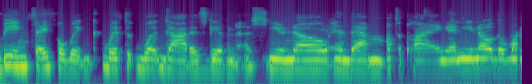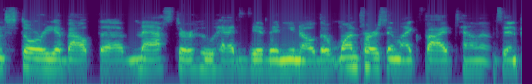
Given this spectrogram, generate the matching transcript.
being faithful with with what God has given us, you know, and that multiplying. And you know, the one story about the master who had given, you know, the one person like five talents and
